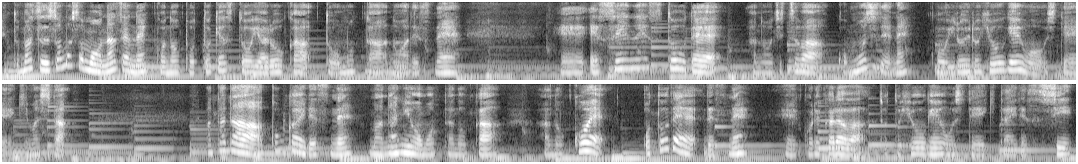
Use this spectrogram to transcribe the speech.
えっと、まずそもそもなぜねこのポッドキャストをやろうかと思ったのはですね、えー、SNS 等であの実はこう文字でねいろいろ表現をしてきました、まあ、ただ今回ですね、まあ、何を思ったのかあの声音でですねえー、これからはちょっと表現をしていきたいですし、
